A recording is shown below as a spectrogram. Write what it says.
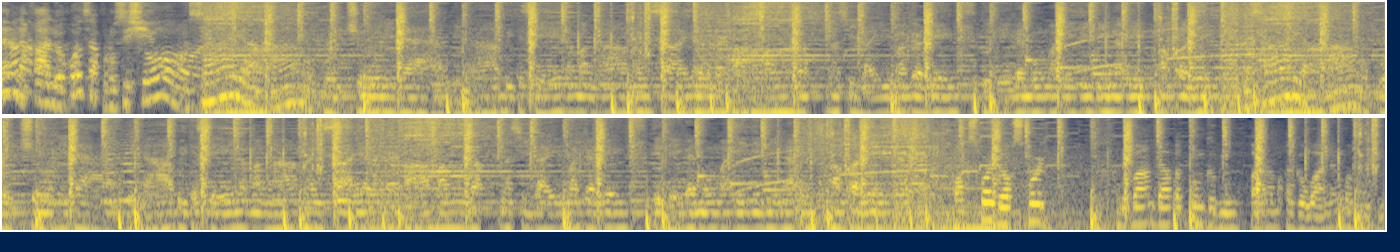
na nakalukot sa prosesyon. Sayang ang oportunidad Binabi kasi ng mga Oxford, Oxford, ano ba ang dapat mong gawin para makagawa ng mabuti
